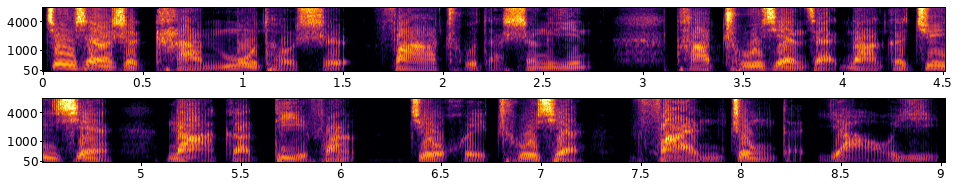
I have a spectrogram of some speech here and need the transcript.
就像是砍木头时发出的声音。它出现在哪个郡县，哪个地方就会出现。繁重的徭役。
